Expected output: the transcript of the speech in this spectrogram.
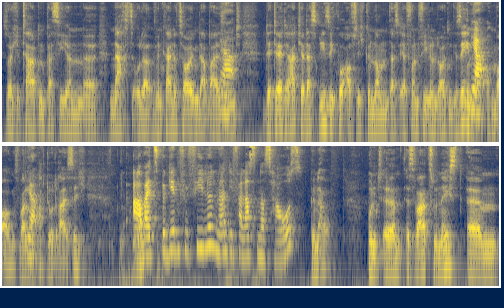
solche Taten passieren äh, nachts oder wenn keine Zeugen dabei Ja. sind. Der Täter hat ja das Risiko auf sich genommen, dass er von vielen Leuten gesehen Ja. wird, auch morgens, weil Ja. um 8.30 Uhr Arbeitsbeginn für viele, ne? Die verlassen das Haus. Genau. Und ähm, es war zunächst ähm,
